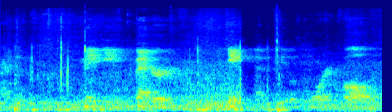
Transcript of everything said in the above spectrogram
kind of make a better game that feels more involved.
